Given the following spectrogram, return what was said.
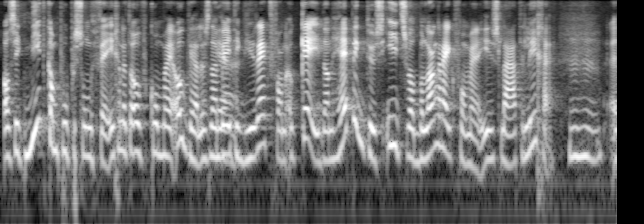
als ik niet kan poepen zonder vegen, en dat overkomt mij ook wel eens, dan Ja. weet ik direct van, oké, dan heb ik dus iets wat belangrijk voor mij is laten liggen. Mhm. Eh,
